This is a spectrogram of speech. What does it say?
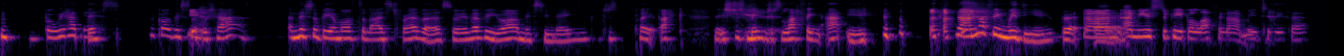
but we had Yeah. this. We've got this Yeah. little chat, and this will be immortalized forever. So if ever you are missing me, you can just play it back, and it's just me just laughing at you. no, I'm laughing with you, but Um, uh, I'm used to people laughing at me. To be fair.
